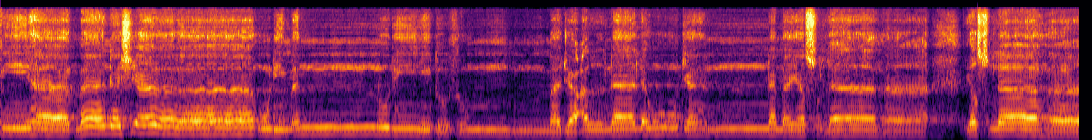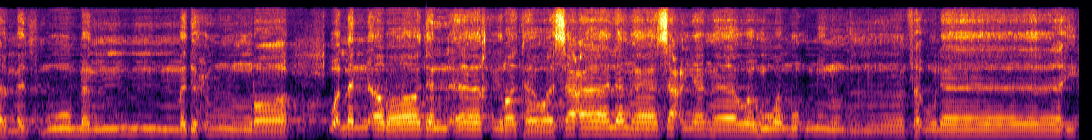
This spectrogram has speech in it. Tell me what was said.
فيها ما نشاء لمن نريد. ثم جعلنا له جهنم يصلاها يصلاها مذموما مدحورا. ومن أراد الآخرة وسعى لها سعيها وهو مؤمن فأولئك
